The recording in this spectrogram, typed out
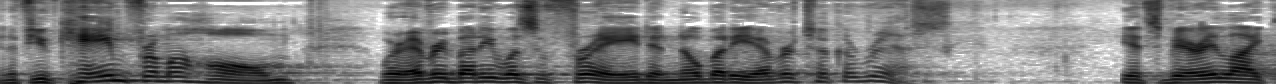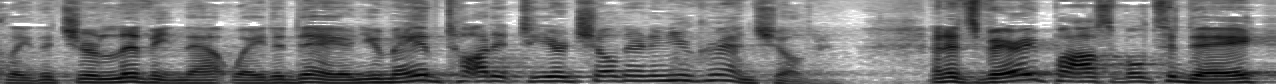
And if you came from a home where everybody was afraid and nobody ever took a risk. It's very likely that you're living that way today, and you may have taught it to your children and your grandchildren. And it's very possible today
